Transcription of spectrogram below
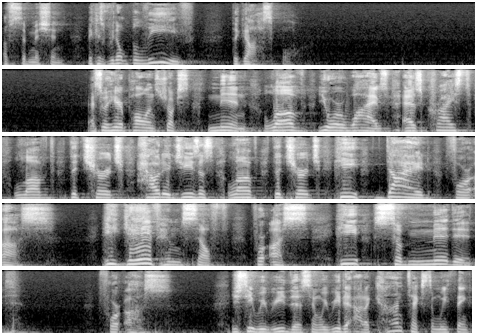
of submission because we don't believe the gospel. And so here Paul instructs men, love your wives as Christ loved the church. How did Jesus love the church? He died for us. He gave himself for us. He submitted for us. You see, we read this and we read it out of context and we think,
